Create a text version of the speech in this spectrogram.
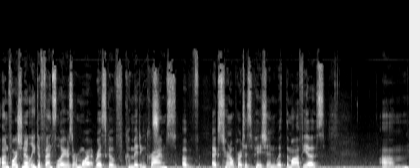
Unfortunately, defense lawyers are more at risk of committing crimes of external participation with the mafias. Um,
